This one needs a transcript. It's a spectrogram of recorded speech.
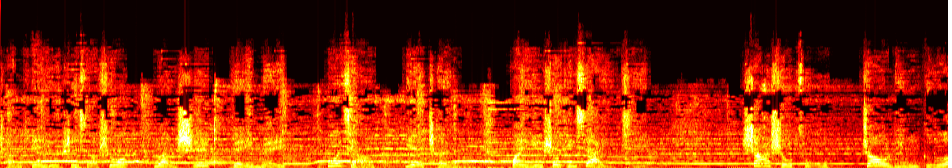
长篇有声小说《乱世唯美》，播讲叶晨。欢迎收听下一集《杀手组昭灵阁》。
